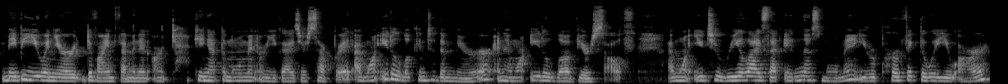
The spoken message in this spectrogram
maybe you and your divine feminine aren't talking at the moment or you guys are separate. I want you to look into the mirror and I want you to love yourself. I want you to realize that in this moment, you're perfect the way you are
